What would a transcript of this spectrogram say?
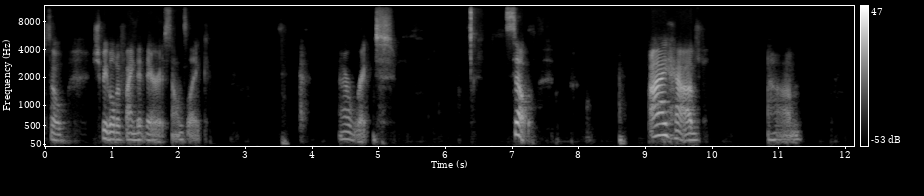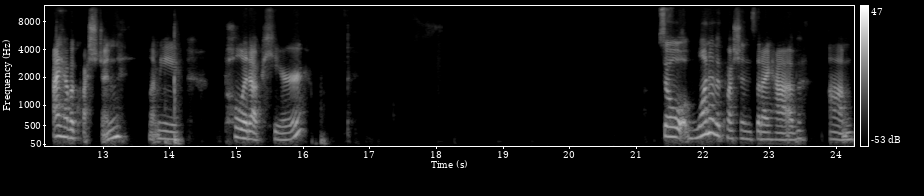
So you should be able to find it there, it sounds like. All right. So I have, um, I have a question. Let me pull it up here. So one of the questions that I have, um,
